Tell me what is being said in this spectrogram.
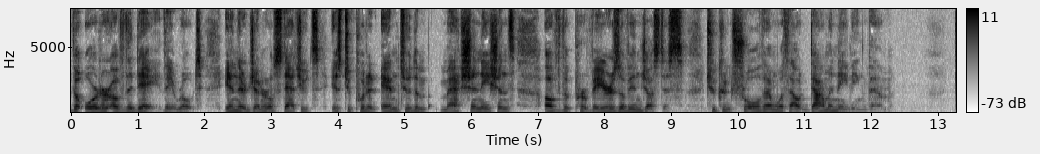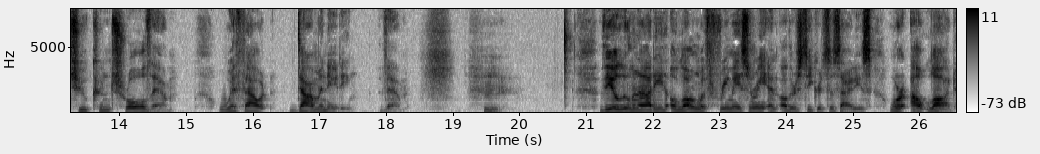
The order of the day, they wrote in their general statutes, is to put an end to the machinations of the purveyors of injustice, to control them without dominating them. To control them without dominating them. Hmm. The Illuminati, along with Freemasonry and other secret societies, were outlawed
